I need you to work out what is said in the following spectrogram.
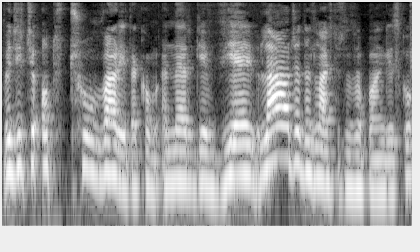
będziecie odczuwali taką energię wie, larger than life, to się nazywa po angielsku,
